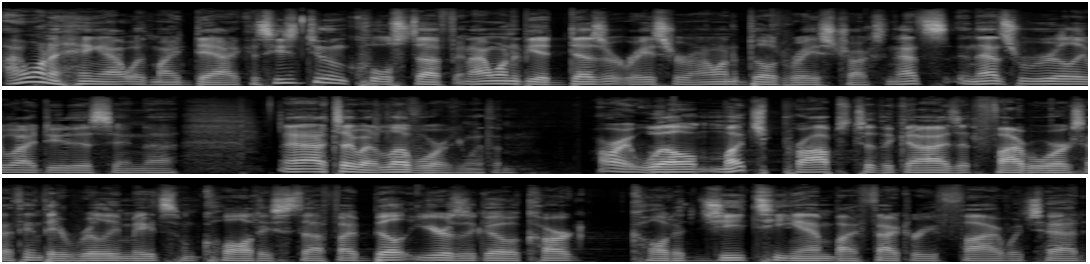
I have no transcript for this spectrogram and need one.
I want to hang out with my dad because he's doing cool stuff, and I want to be a desert racer and I want to build race trucks, and that's and that's really why I do this. And, uh, and I tell you what, I love working with him. All right, well, much props to the guys at Fiberwerx. I think they really made some quality stuff. I built years ago a car called a GTM by Factory 5, which had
